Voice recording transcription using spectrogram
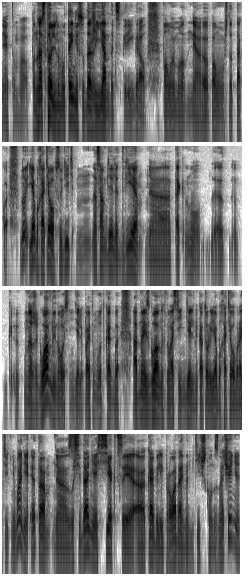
этому, по настольному теннису, даже Яндекс переиграл, по-моему, э, по-моему, что-то такое. Ну, я бы хотел обсудить, на самом деле, две, э, так, ну, у нас же главные новости недели, поэтому вот как бы одна из главных новостей недели, на которую я бы хотел обратить внимание, это заседание секции кабелей и провода энергетического политического назначения.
